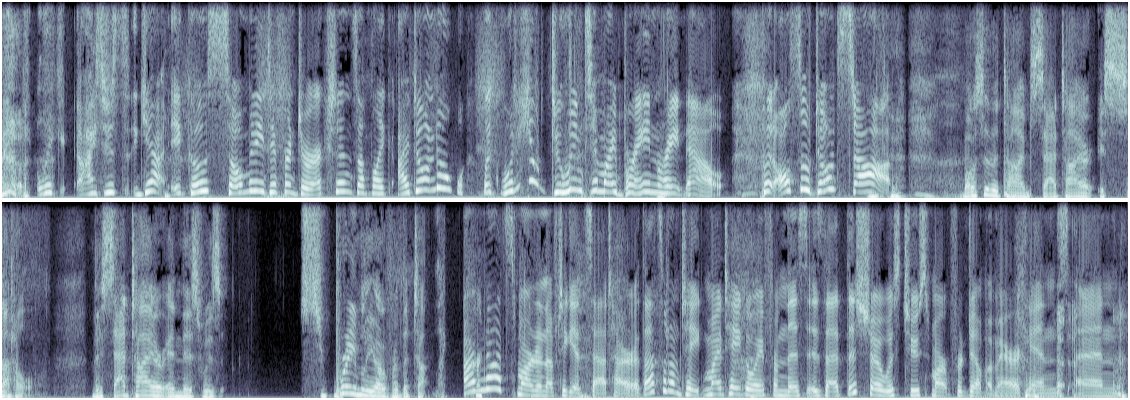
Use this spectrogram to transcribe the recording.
like I just yeah, it goes so many different directions. I'm like, I don't know, like what are you doing to my brain right now? But also, don't stop. most of the time satire is subtle the satire in this was supremely over the top like I'm not smart enough to get satire. That's what I'm taking. My takeaway from this is that this show was too smart for dumb Americans, and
